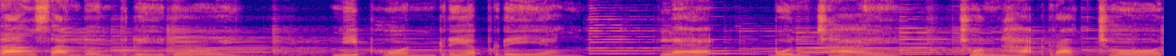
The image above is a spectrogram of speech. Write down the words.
สร้างสารรค์ดนตรีโดย นิพนธ์เรียบเรียง และบุญชัย ชุนหรักโชต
